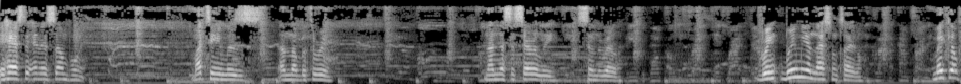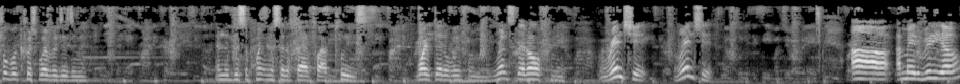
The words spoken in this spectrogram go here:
It has to end at some point. My team is a number three. Not necessarily Cinderella. Bring bring me a national title. Make up for what Chris Webber did to me. And the disappointments of the Fab Five, please. Wipe that away from me. Rinse that off me. Rinse it. Rinse it. Uh, I made a video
